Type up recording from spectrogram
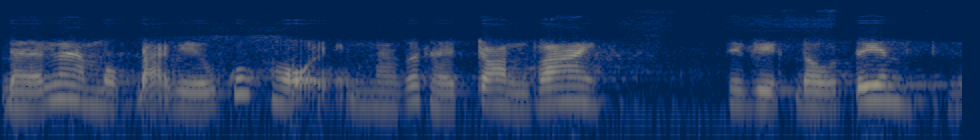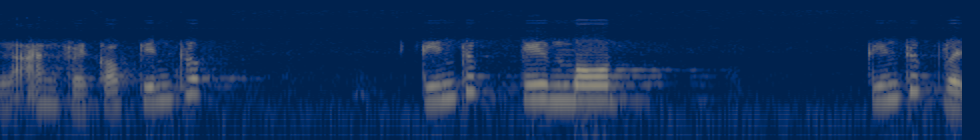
để làm một đại biểu quốc hội mà có thể tròn vai. Thì việc đầu tiên là anh phải có kiến thức. Kiến thức chuyên môn kiến thức về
